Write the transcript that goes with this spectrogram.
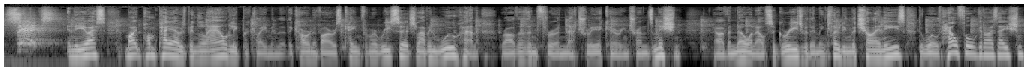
Six. In the US, Mike Pompeo has been loudly proclaiming that the coronavirus came from a research lab in Wuhan rather than through a naturally occurring transmission. However, no one else agrees with him, including the Chinese, the World Health Organization,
